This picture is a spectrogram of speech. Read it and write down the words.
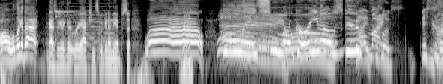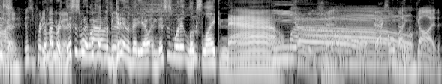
Oh, well, look at that. Guys, we gotta get a reaction so we can end the episode. Whoa! Holy smokerinos, dude! Guys, oh my this looks. This is pretty good. This is pretty Remember, good. this is what it looked like at the Wowzer. beginning of the video, and this is what it looks like now. Holy shit. It Oh my Oh. god.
